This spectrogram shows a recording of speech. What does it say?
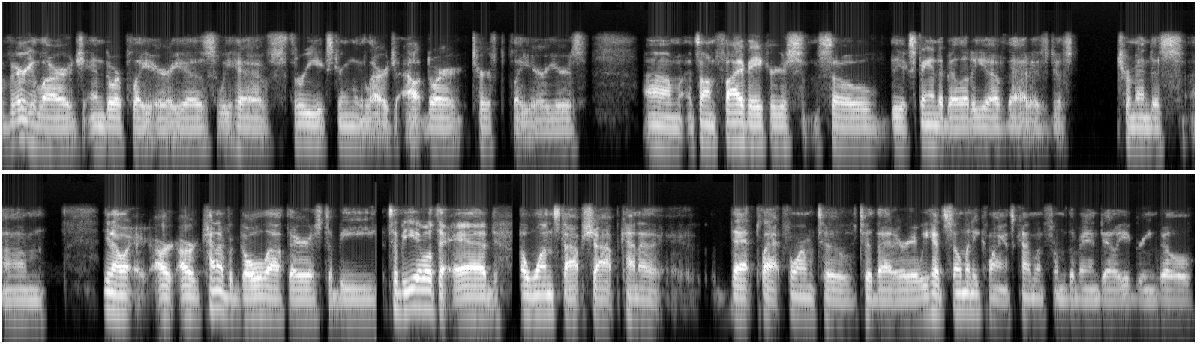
very large indoor play areas. We have three extremely large outdoor turf play areas. Um, it's on five acres, so the expandability of that is just tremendous. Um, you know, our, our kind of a goal out there is to be to be able to add a one-stop shop kind of that platform to to that area. We had so many clients coming from the Vandalia, Greenville,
